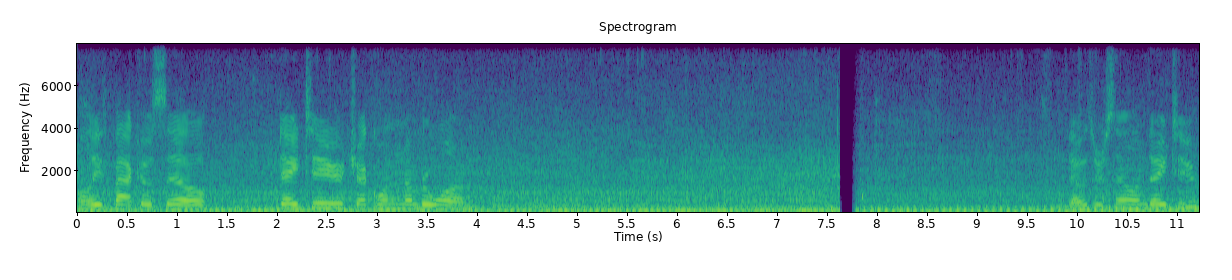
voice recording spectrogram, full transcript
All these backhoes sell day two, check one number one. Those are selling day two.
